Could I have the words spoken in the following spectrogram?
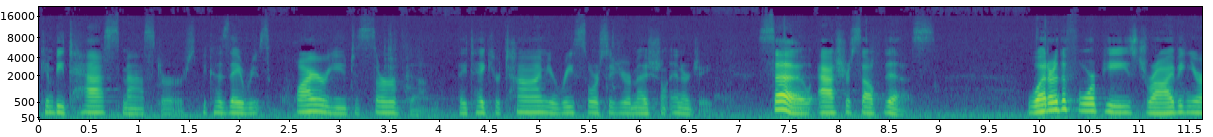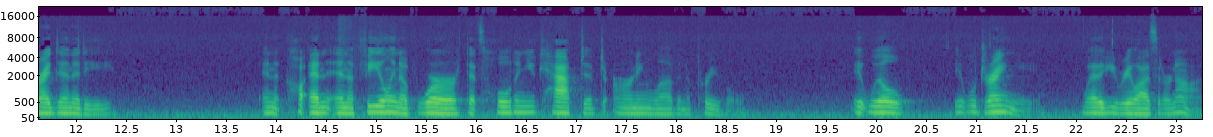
can be taskmasters because they require you to serve them. They take your time, your resources, your emotional energy. So ask yourself this What are the four P's driving your identity and a, and, and a feeling of worth that's holding you captive to earning love and approval. It will, it will drain you, whether you realize it or not.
